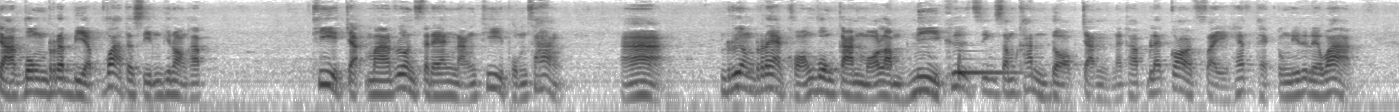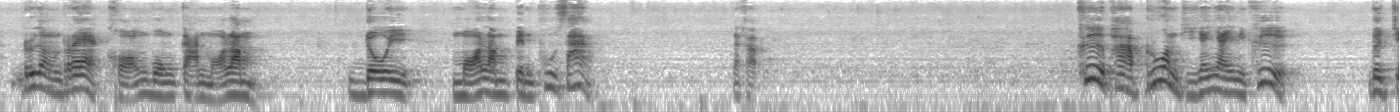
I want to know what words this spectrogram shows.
จากวงระเบียบวาทศิลป์พี่น้องครับ ที่จะมาร่วมแสดงหนังที่ผมสร้างอ่าเรื่องแรกของวงการหมอลำนี่คือสิ่งสำคัญดอกจันนะครับ และก็ใส่แฮชแท็กตรงนี้ได้เลยว่า เรื่องแรกของวงการหมอลำ โดยหมอลำเป็นผู้สร้างนะครับ คือภาพร่วมที่ใหญ่ๆนี่คือ โดยเจ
